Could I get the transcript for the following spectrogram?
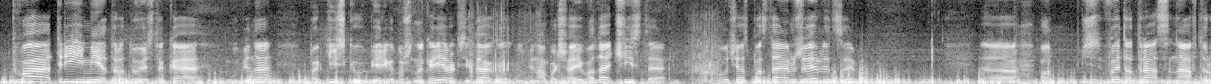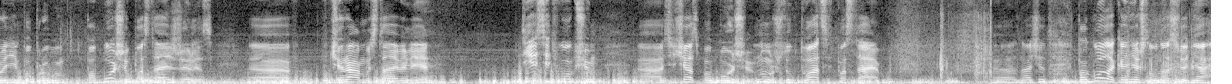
2-3 метра, то есть такая глубина практически у берега, потому что на карьерах всегда глубина большая и вода чистая. Вот сейчас поставим жерлицы. Э, В этот раз на второй день попробуем побольше поставить жерлиц. Э, Вчера мы ставили 10 в общем, а сейчас побольше, ну штук 20 поставим. Э, Значит, погода, конечно, у нас сегодня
